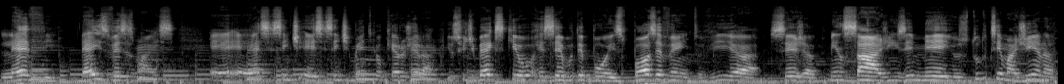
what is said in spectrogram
leve 10 vezes mais mais. É, é esse, senti esse sentimento que eu quero gerar. E os feedbacks que eu recebo depois, pós-evento, via, seja mensagens, e-mails, tudo que você imagina,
